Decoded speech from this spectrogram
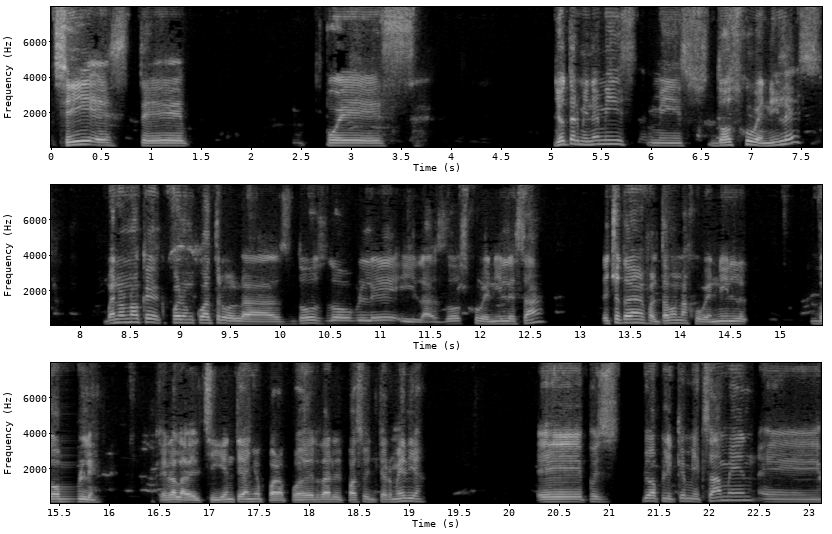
Sí, este, pues yo terminé mis, mis dos juveniles. Bueno, no que fueron cuatro, las dos doble y las dos juveniles A. De hecho, todavía me faltaba una juvenil doble, que era la del siguiente año para poder dar el paso intermedia. Eh, pues yo apliqué mi examen, eh,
